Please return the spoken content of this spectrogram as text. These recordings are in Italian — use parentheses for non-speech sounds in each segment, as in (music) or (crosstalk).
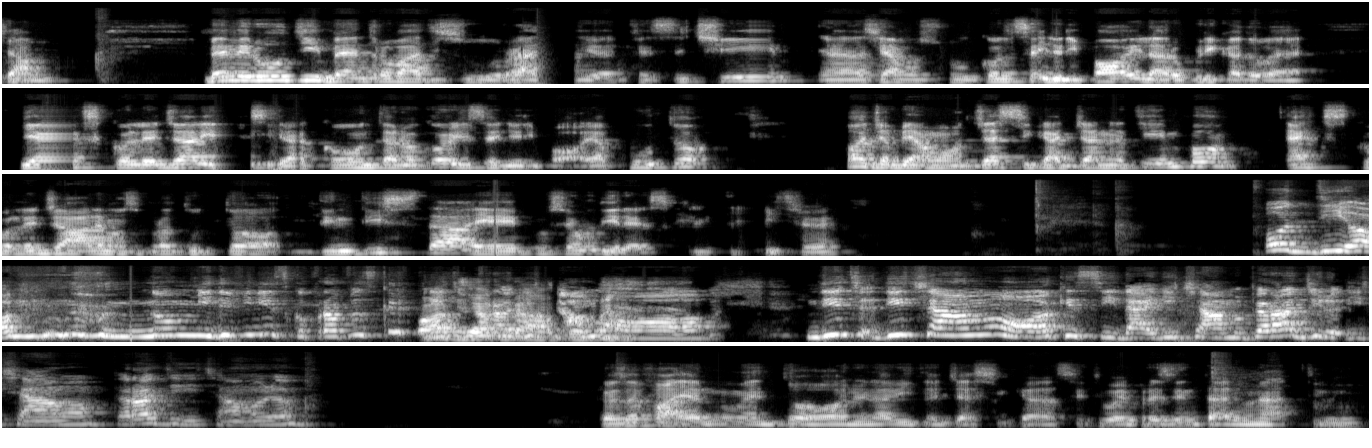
siamo. Benvenuti, ben trovati su Radio FSC. Eh, siamo su Col segno di poi, la rubrica dove gli ex collegiali si raccontano con il segno di poi, appunto. Oggi abbiamo Jessica Giannatempo, ex collegiale, ma soprattutto dentista e possiamo dire scrittrice. Oddio, (laughs) non mi definisco proprio scrittrice, però diciamo, dic- diciamo che sì, dai, diciamo, per oggi lo diciamo, per oggi diciamolo. Cosa fai al momento nella vita, Jessica, se ti vuoi presentare un attimo?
